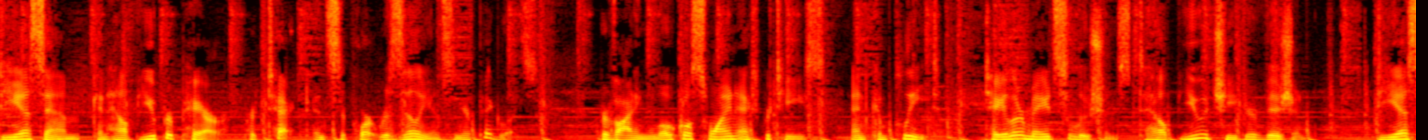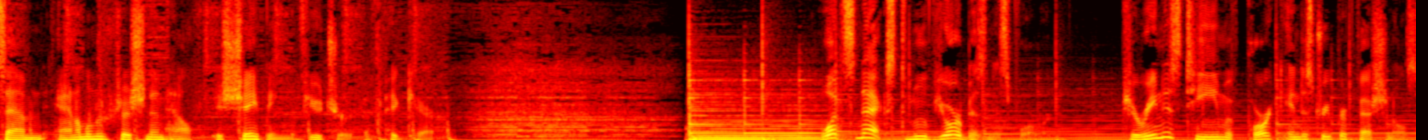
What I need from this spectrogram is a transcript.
dsm can help you prepare protect and support resilience in your piglets providing local swine expertise and complete tailor-made solutions to help you achieve your vision dsm animal nutrition and health is shaping the future of pig care What's next to move your business forward? Purina's team of pork industry professionals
